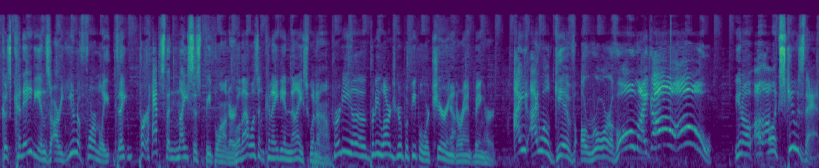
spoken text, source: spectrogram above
because Canadians are uniformly, they, perhaps the nicest people on earth. Well, that wasn't Canadian nice when a pretty uh, pretty large group of people were cheering Durant being hurt. I, I will give a roar of oh my god oh you know I'll, I'll excuse that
